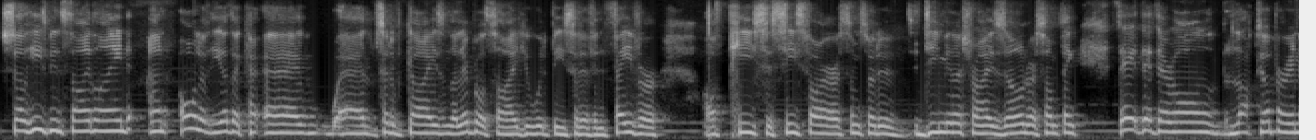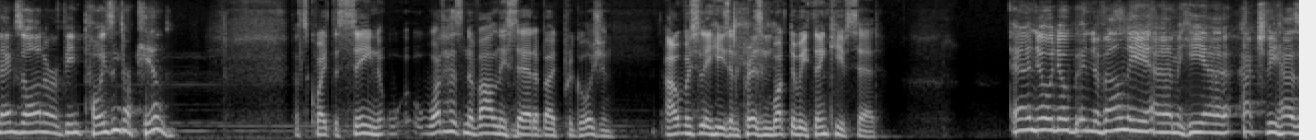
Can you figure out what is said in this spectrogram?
So he's been sidelined, and all of the other uh, uh, sort of guys on the liberal side who would be sort of in favor of peace, a ceasefire, or some sort of demilitarized zone or something, they, they, they're all locked up or in exile or have been poisoned or killed. That's quite the scene. What has Navalny said about Prigozhin? Obviously, he's in prison. What do we think he's said? Uh, no, no. Navalny, um, he uh, actually has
